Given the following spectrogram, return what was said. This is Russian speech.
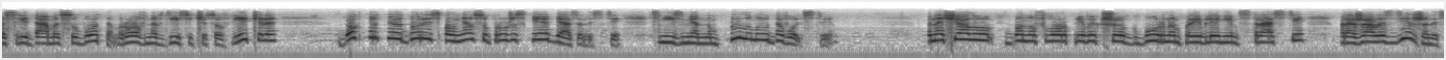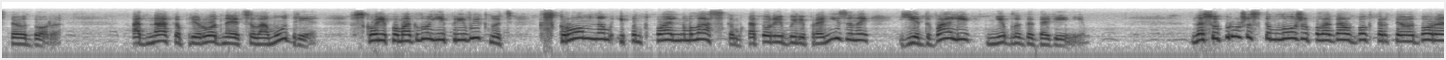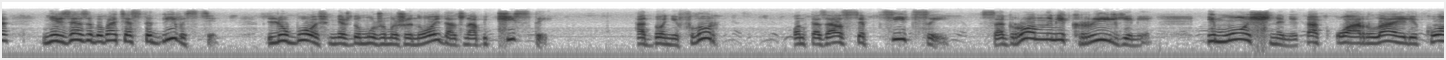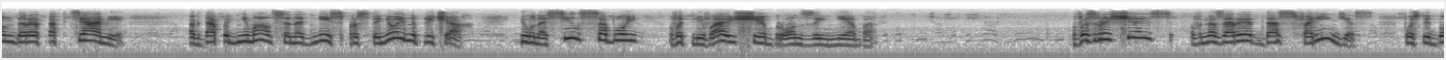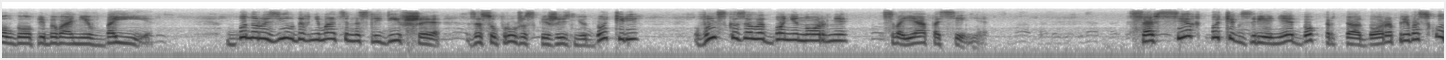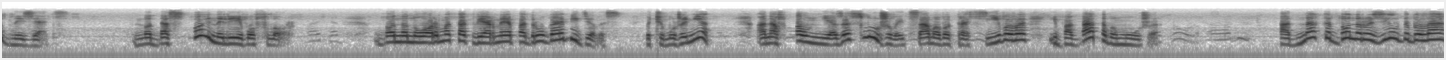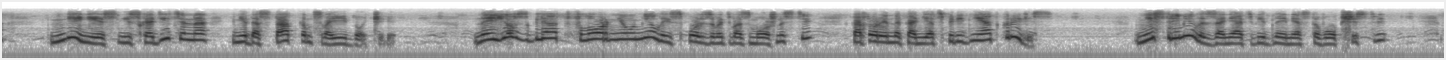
По средам и субботам, ровно в 10 часов вечера, доктор Теодора исполнял супружеские обязанности с неизменным пылом и удовольствием. Поначалу Дону Флор, привыкшую к бурным проявлениям страсти, поражала сдержанность Теодора. Однако природное целомудрие вскоре помогло ей привыкнуть к скромным и пунктуальным ласкам, которые были пронизаны едва ли не благоговением. На супружеском ложе, полагал доктор Теодора, нельзя забывать о стыдливости. Любовь между мужем и женой должна быть чистой. А Донни Флор, он казался птицей с огромными крыльями и мощными, как у орла или кондора, когтями, когда поднимался над ней с простыней на плечах и уносил с собой в отливающее бронзой небо. Возвращаясь в Назарет дас Фариньес после долгого пребывания в Баие, Дона Розилда, внимательно следившая за супружеской жизнью дочери, высказала Доне Норме свои опасения. Со всех точек зрения доктор Теодора превосходный зять. Но достойна ли его Флор? Дона Норма, как верная подруга, обиделась. Почему же нет? Она вполне заслуживает самого красивого и богатого мужа. Однако Дона Розилда была менее снисходительна к недостаткам своей дочери. На ее взгляд, Флор не умела использовать возможности, которые, наконец, перед ней открылись. Не стремилась занять видное место в обществе,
